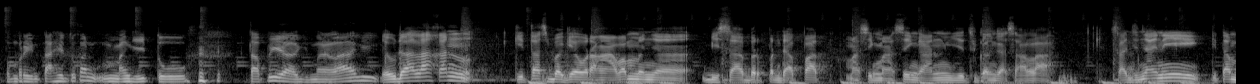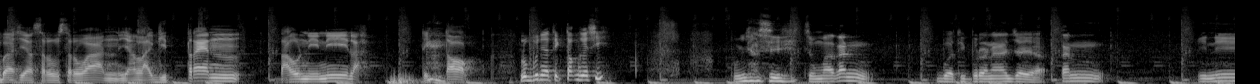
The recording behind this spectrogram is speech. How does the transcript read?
pemerintah itu kan memang gitu tapi ya gimana lagi Ya udahlah kan kita sebagai orang awam hanya bisa berpendapat masing-masing kan ya juga nggak salah. Selanjutnya ini kita bahas yang seru-seruan yang lagi tren tahun ini lah TikTok. Lu punya TikTok gak sih? punya sih cuma kan buat hiburan aja ya kan ini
